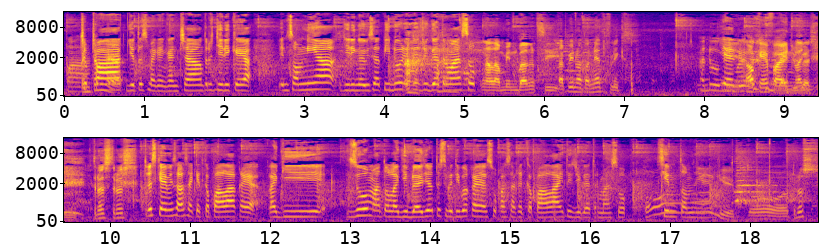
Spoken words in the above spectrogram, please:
Kenceng cepat gitu semakin kencang terus jadi kayak insomnia jadi nggak bisa tidur itu juga termasuk ngalamin banget sih tapi nonton Netflix. Aduh, Ya? Oke, fine. juga sih. Terus terus terus kayak misal sakit kepala kayak lagi zoom atau lagi belajar terus tiba-tiba kayak suka sakit kepala itu juga termasuk simptomnya gitu. Terus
